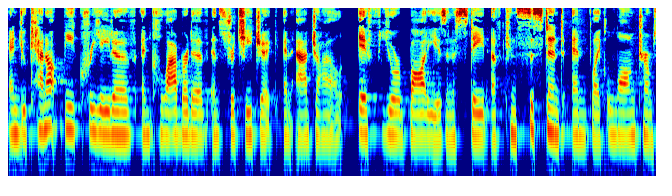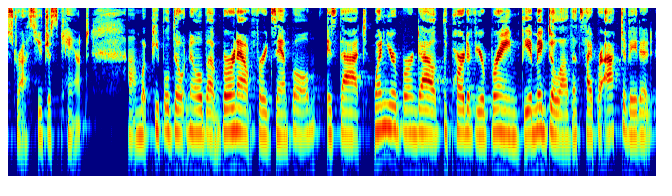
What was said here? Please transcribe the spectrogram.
and you cannot be creative and collaborative and strategic and agile if your body is in a state of consistent and like long-term stress. You just can't. Um, what people don't know about burnout, for example, is that when you're burned out, the part of your brain, the amygdala that's hyperactivated,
